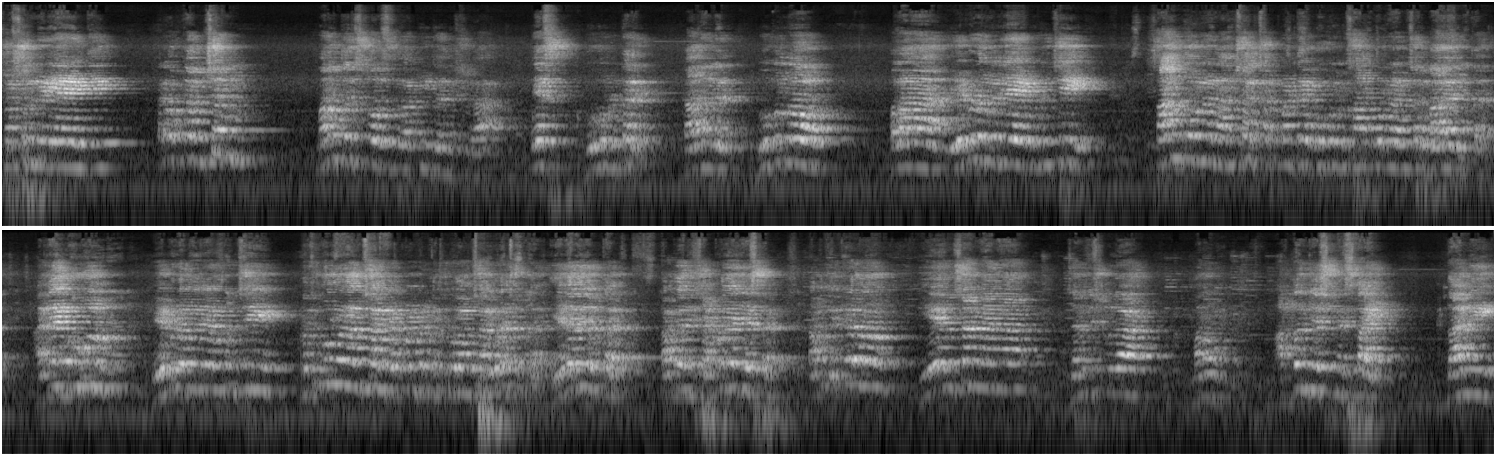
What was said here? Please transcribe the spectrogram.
సోషల్ మీడియా ఏంటి అని ఒక అంశం మనం తెలుసుకోవాల్సింది ఎస్ గూగుల్ ఉంటుంది కాదని గూగుల్లో ఫలానా ఏడు గురించి సానుకూలమైన అంశాలు చెప్పమంటే గూగుల్ సానుకూలమైన అంశాలు బాగా చెప్తారు. అదే గూగుల్ ఏపీడబ్ల్యూఏ గురించి ప్రతికూలమైన అంశాలు చెప్పమంటే ప్రతికూల అంశాలు కూడా చెప్తారు. ఏదైనా చెప్తారు. కాబట్టి అది చెప్పలే చేస్తారు. కాబట్టి ఇక్కడ మనం ఏ అంశాన్నైనా జర్నలిస్టులుగా మనం అర్థం చేసుకునే స్థాయి దాన్ని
